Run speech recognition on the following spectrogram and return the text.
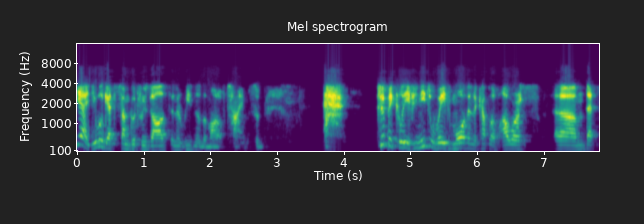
yeah, you will get some good results in a reasonable amount of time. So typically, if you need to wait more than a couple of hours, um, that's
